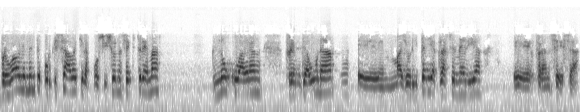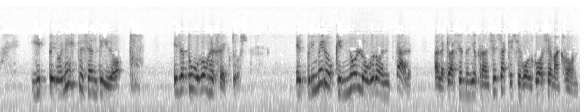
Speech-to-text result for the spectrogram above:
probablemente porque sabe que las posiciones extremas no cuadran frente a una eh, mayoritaria clase media eh, francesa. Y, pero en este sentido, ella tuvo dos efectos. El primero que no logró entrar a la clase media francesa que se volcó hacia Macron.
